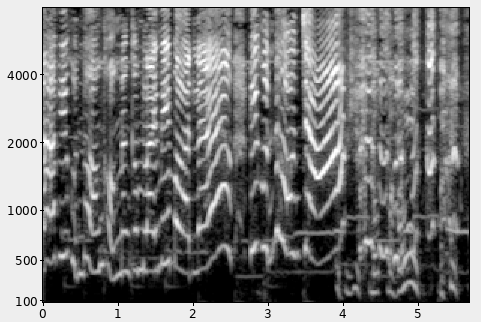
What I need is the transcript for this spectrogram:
ตาพี่ขุนทองของนางกำไลไม่บอดแล้ว พี่ขุนทองจ๋าเบาๆ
